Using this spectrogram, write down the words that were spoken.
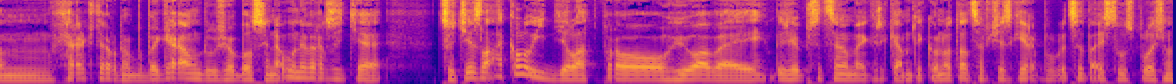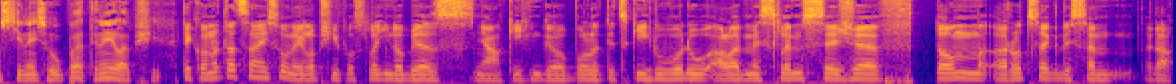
um, charakteru nebo backgroundu, že byl jsi na univerzitě, co tě zlákalo jít dělat pro Huawei? Že přece jenom, jak říkám, ty konotace v České republice tady s tou společností nejsou úplně ty nejlepší. Ty konotace nejsou nejlepší v poslední době z nějakých geopolitických důvodů, ale myslím si, že v tom roce, kdy jsem teda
